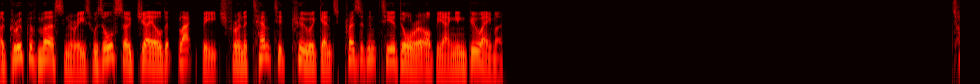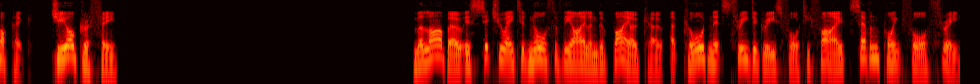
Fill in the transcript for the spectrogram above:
A group of mercenaries was also jailed at Black Beach for an attempted coup against President Teodoro Obiang in Nguema. Topic: Geography. Malabo is situated north of the island of Bioko, at coordinates 3 degrees 45 7.43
